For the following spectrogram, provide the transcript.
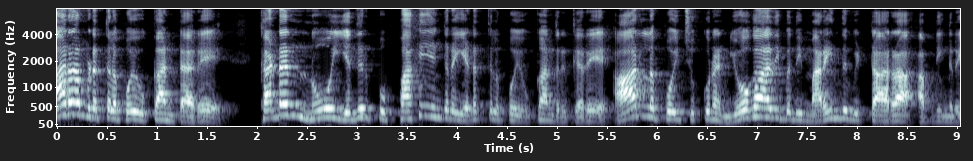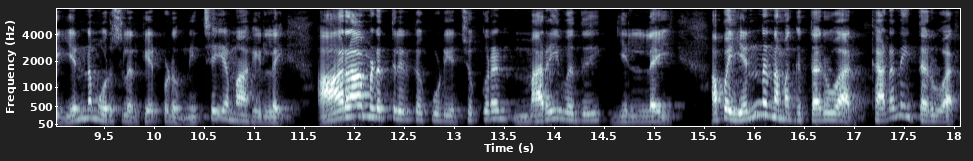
ஆறாம் இடத்துல போய் உட்காந்துட்டாரே கடன் நோய் எதிர்ப்பு பகைங்கிற இடத்துல போய் உட்கார்ந்துருக்காரே ஆறில் போய் சுக்குரன் யோகாதிபதி மறைந்து விட்டாரா அப்படிங்கிற எண்ணம் ஒரு சிலருக்கு ஏற்படும். நிச்சயமாக இல்லை. ஆறாம் இடத்தில் இருக்கக்கூடிய சுக்குரன் மறைவது இல்லை. அப்போ என்ன நமக்கு தருவார்? கடனை தருவார்.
